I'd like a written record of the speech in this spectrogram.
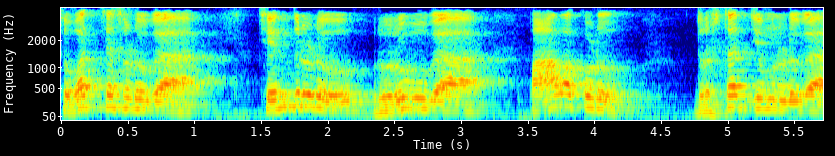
సువచ్చసుడుగా చంద్రుడు రురువుగా పావకుడు దృష్టద్యుమ్నుడుగా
